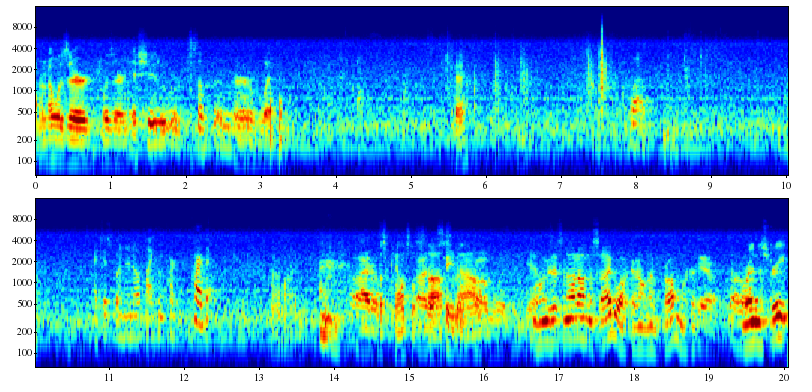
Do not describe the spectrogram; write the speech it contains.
I don't know, was there, was there an issue or something, or what? Okay. Well, I just want to know if I can park the car there. Well, I- I don't, What's council's I don't thoughts see no now? problem with it. As long as it's not on the sidewalk, I don't have a problem with it. Yeah. Or in the street.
